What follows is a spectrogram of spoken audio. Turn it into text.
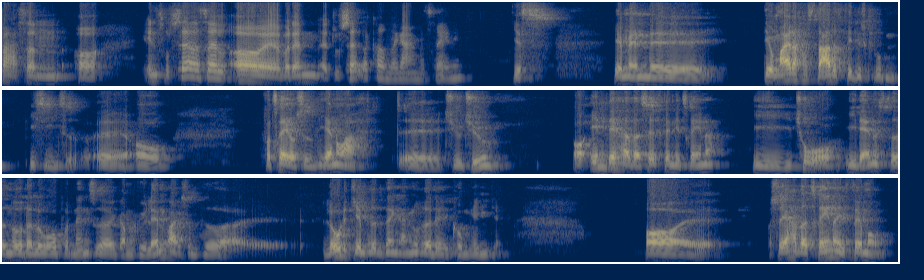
bare sådan at introducere dig selv, og øh, hvordan at du selv er kommet i gang med træning. Yes. Jamen, øh, det er jo mig, der har startet fitnessklubben i sin tid. Øh, og for tre år siden, januar øh, 2020. Og inden det havde været selvstændig træner i to år i et andet sted, noget der lå over på den anden side af Gamle Køge Landvej, som hedder øh, Loaded Gym hed det dengang, nu hedder det Copenhagen Gym. Og øh, så jeg har været træner i fem år.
